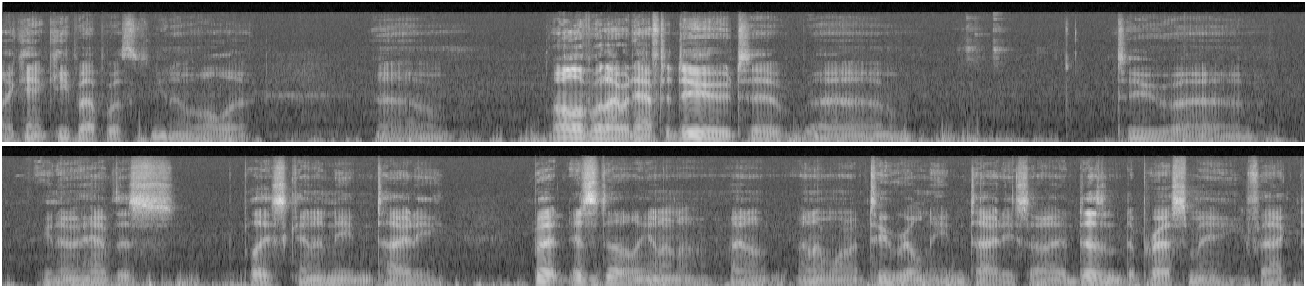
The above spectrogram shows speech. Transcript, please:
I can't keep up with you know all the, um, all of what I would have to do to, um, to, uh, you know, have this place kind of neat and tidy. But it's still, you know, I don't, I don't want it too real neat and tidy, so it doesn't depress me. In fact,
